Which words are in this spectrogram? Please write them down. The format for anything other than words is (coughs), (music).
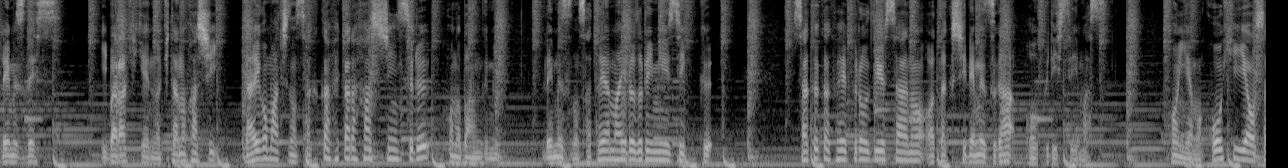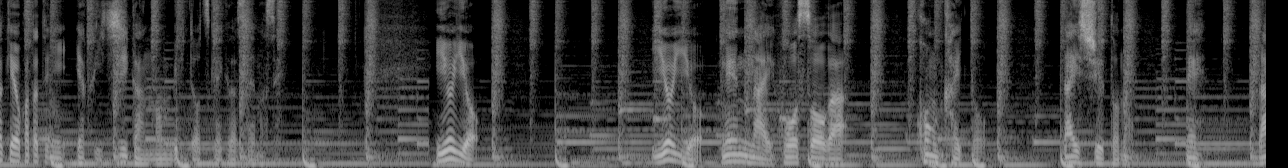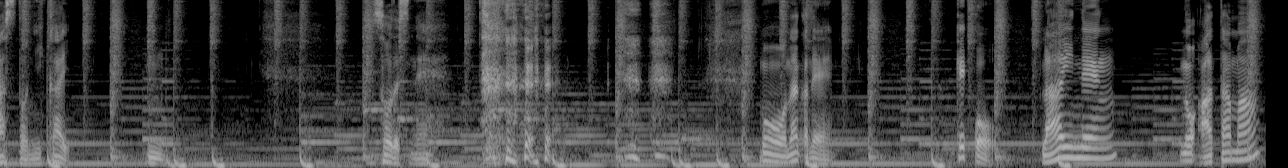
レムズです。茨城県の北の端大子町のサクカフェから発信するこの番組レムズの里山彩りミュージック。サクカフェプロデューサーの私レムズがお送りしています。今夜もコーヒーやお酒を片手に約1時間のんびりとお付き合いくださいませ。いよいよいよいよ年内放送が今回と来週とのねラスト2回。うん。そうですね。(laughs) もうなんかね結構来年の頭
